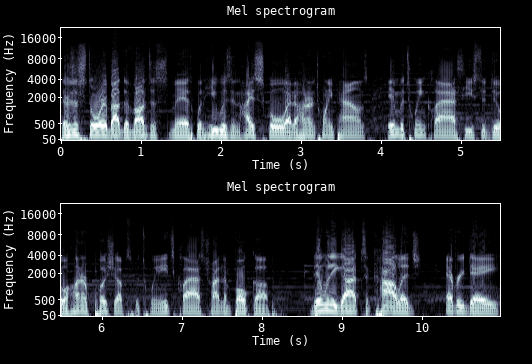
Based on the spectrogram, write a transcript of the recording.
There's a story about Devonta Smith when he was in high school at 120 pounds. In between class, he used to do 100 push ups between each class trying to bulk up. Then, when he got to college, every day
